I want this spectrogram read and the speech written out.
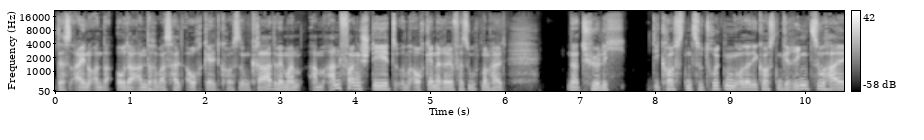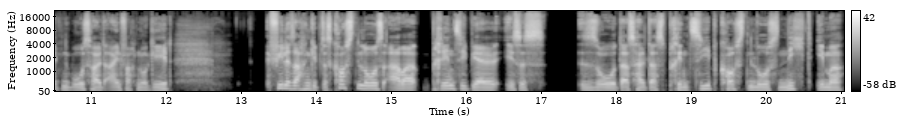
das eine oder andere, was halt auch Geld kostet. Und gerade wenn man am Anfang steht und auch generell versucht man halt natürlich die Kosten zu drücken oder die Kosten gering zu halten, wo es halt einfach nur geht. Viele Sachen gibt es kostenlos, aber prinzipiell ist es so, dass halt das Prinzip kostenlos nicht immer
